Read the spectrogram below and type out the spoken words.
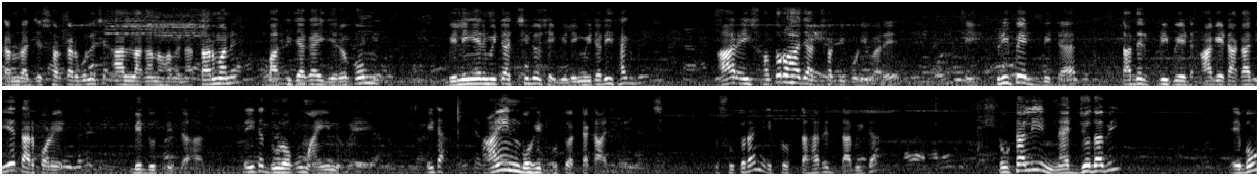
কারণ রাজ্য সরকার বলেছে আর লাগানো হবে না। তার মানে বাকি জায়গায় যেরকম বিলিংয়ের মিটার ছিল, সেই বিলিং মিটারই থাকবে। আর এই সতেরো হাজার ছটি পরিবারে এই প্রিপেড মিটার তাদের প্রিপেড আগে টাকা দিয়ে তারপরে বিদ্যুৎ দিতে হবে তো এইটা দুরকম আইন হয়ে গেল। এটা আইন বহির্ভূত একটা কাজ হয়ে যাচ্ছে। তো সুতরাং এই প্রত্যাহারের দাবিটা টোটালি ন্যায্য দাবি এবং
